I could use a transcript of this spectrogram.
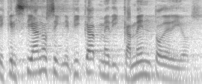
y cristiano significa medicamento de Dios.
